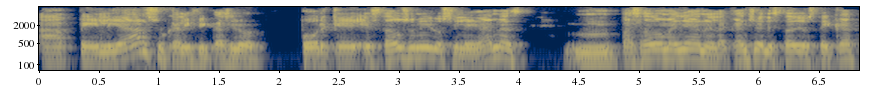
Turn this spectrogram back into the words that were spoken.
a pelear su calificación, porque Estados Unidos, si le ganas mmm, pasado mañana en la cancha del Estadio Azteca,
